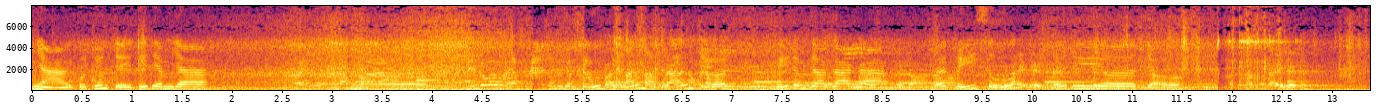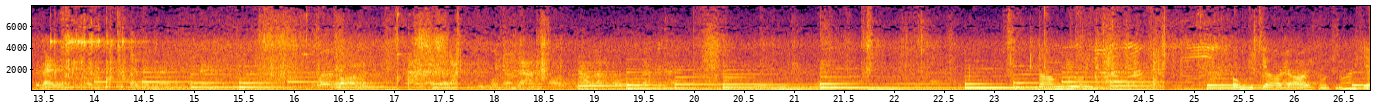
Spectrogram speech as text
nhà cô chú anh chị tỷ đem ra. Ờ, sửa chữa mà cô chú anh chị ơi. Thủy đem ra ga ra. Để thủy sửa để đi uh, chợ. Đẩy lên cái này bao cùng chờ đợi cô chú anh chị.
